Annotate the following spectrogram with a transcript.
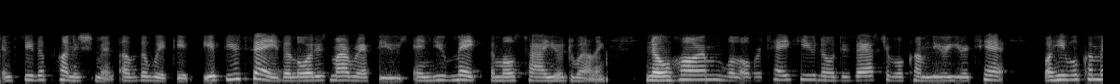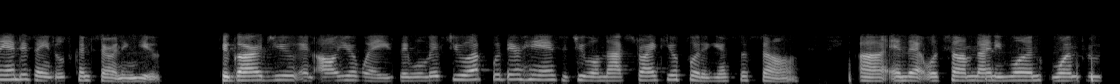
and see the punishment of the wicked. If you say, The Lord is my refuge, and you make the Most High your dwelling, no harm will overtake you, no disaster will come near your tent for he will command his angels concerning you to guard you in all your ways. They will lift you up with their hands that you will not strike your foot against a stone. Uh, and that was Psalm 91, 1 through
